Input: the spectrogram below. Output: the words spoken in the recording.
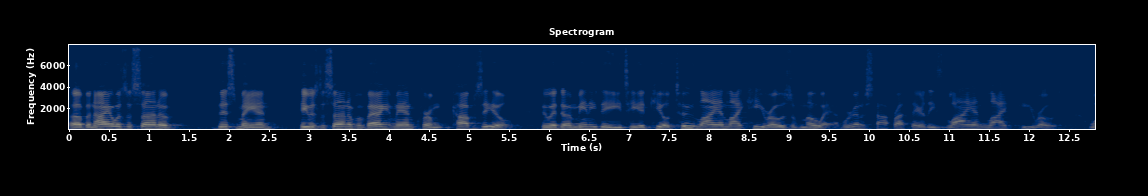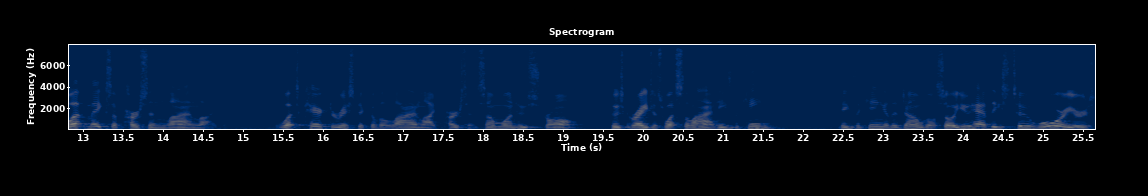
uh, Benaiah was the son of this man he was the son of a valiant man from Kabzeel who had done many deeds. He had killed two lion like heroes of Moab. We're going to stop right there. These lion like heroes. What makes a person lion like? What's characteristic of a lion like person? Someone who's strong, who's courageous. What's the lion? He's the king. He's the king of the jungle. So you have these two warriors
